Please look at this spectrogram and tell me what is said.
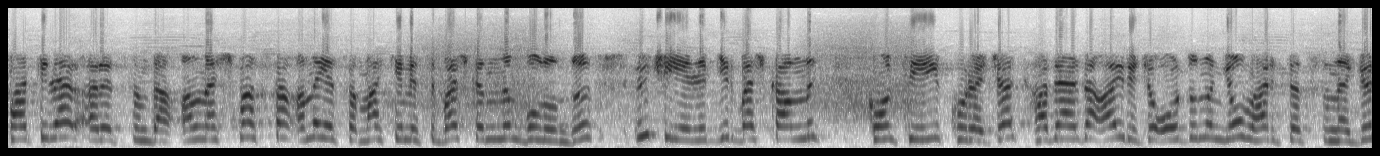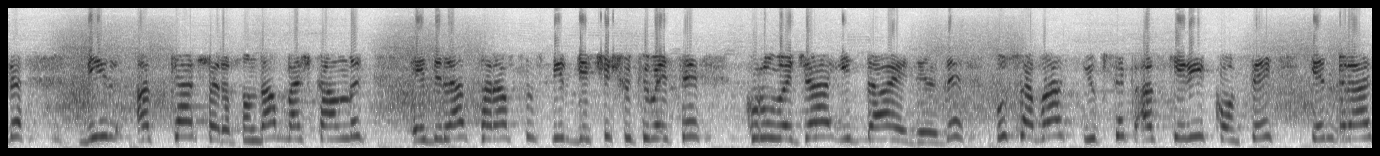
partiler arasında anlaşmazsa Anayasa Mahkemesi Başkanı'nın bulunduğu 3 üyeli bir başkanlık konseyi kuracak. Haberde ayrıca ordunun yol haritasına göre bir asker tarafından başkanlık edilen tarafsız bir geçiş hükümeti kurulacağı iddia edildi. Bu sabah Yüksek Askeri Konsey General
